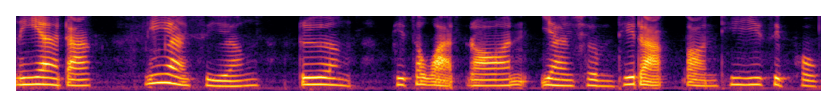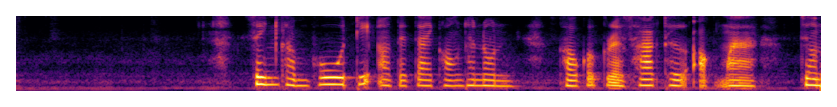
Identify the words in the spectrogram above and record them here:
นิยายรัก นิยายเสียง เรื่อง พิศวาสร้อน ยายเฉิมที่รักตอนที่ 26 สิ้นคำพูดที่เอาแต่ใจของถนน เขาก็กระชากเธอออกมา จน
